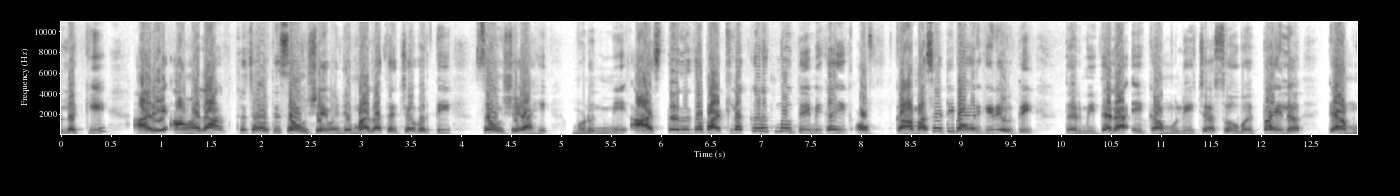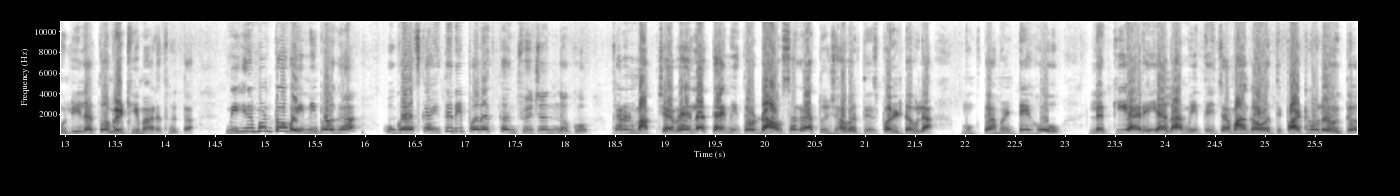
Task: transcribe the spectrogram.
लकी. अरे आम्हाला त्याच्यावरती संशय म्हणजे मला त्याच्यावरती संशय आहे. म्हणून मी आज तर त्याचा पाठलाग करत नव्हते. मी काही ऑफ कामासाठी बाहेर गेले होते. तर मी त्याला एका मुलीच्या सोबत पाहिलं. त्या मुलीला तो मिठी मारत होता. मिहीर म्हणतो वहिनी बघा. उगाच काहीतरी परत कन्फ्युजन नको. कारण मागच्या वेळेला त्यांनी तो डाव सगळा तुझ्यावरतीच पलटवला. मुक्ता म्हणते हो लकी अरे याला मी त्याच्या मागावरती पाठवलं होतं.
